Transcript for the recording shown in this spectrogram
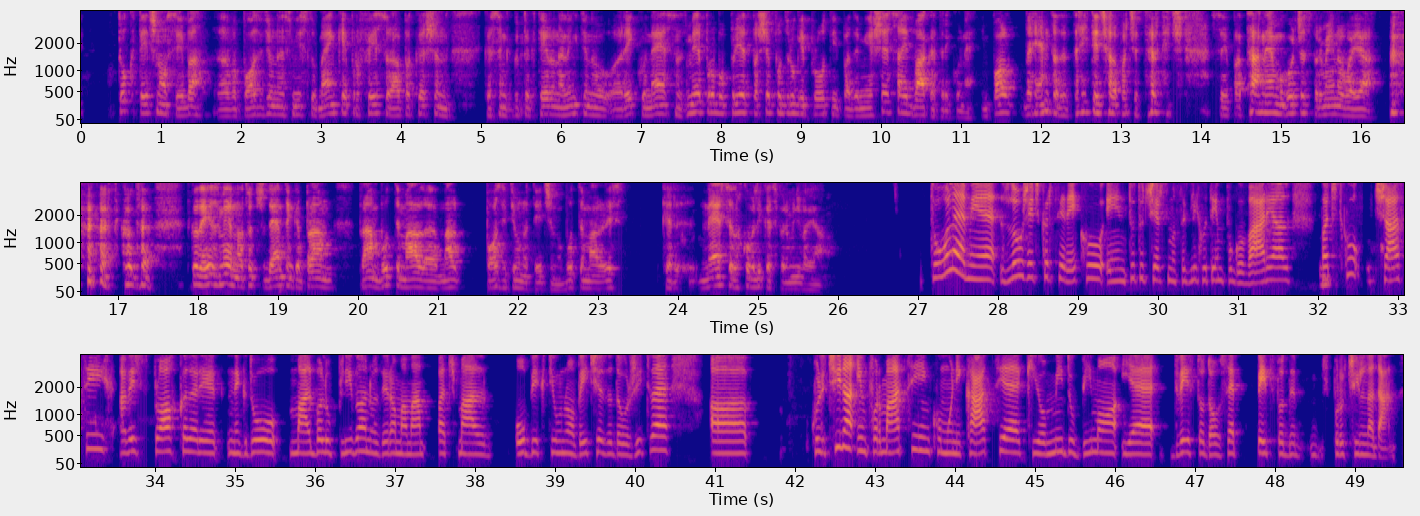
tako tečna oseba uh, v pozitivnem smislu. Meni, ki je profesor ali pa kakšen ki sem ga kontaktiral na LinkedIn-u, rekel ne, sem zmeraj probo prijeti, pa še po drugi proti, pa da mi je še vsaj dvakrat rekel ne. In pol, verjamem, da tretjič ali pa četrtič se je pa ta ne mogoče spremenil v ja. tako, da, tako da je zmerno, tudi študentem, ki pravim, pravim bodite malo mal pozitivno tečeno, bodite malo res, ker ne se lahko veliko spremeni v ja. Tole mi je zelo všeč, kar si rekel, in tudi včeraj smo se glih o tem pogovarjali. Pač tako včasih, a veš, sploh, kadar je nekdo mal bolj vpliven, oziroma ima pač mal objektivno večje zadolžitve. Uh, količina informacij in komunikacije, ki jo mi dobimo, je 200 do vse 500 sporočil na dan.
